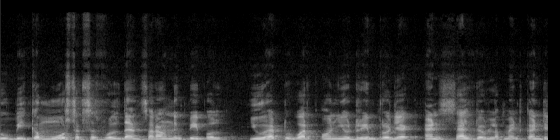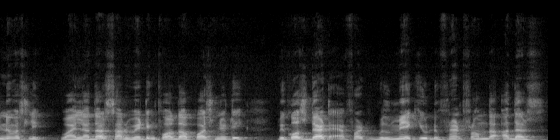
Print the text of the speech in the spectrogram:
To become more successful than surrounding people, you have to work on your dream project and self development continuously while others are waiting for the opportunity because that effort will make you different from the others.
